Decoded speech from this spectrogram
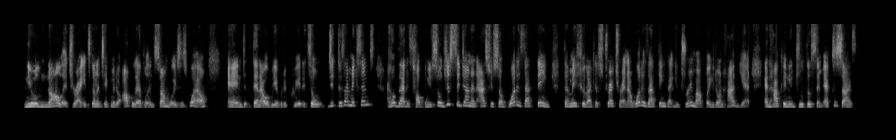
new knowledge, right? It's going to take me to up level in some ways as well. And then I will be able to create it. So, d- does that make sense? I hope that is helping you. So, just sit down and ask yourself, what is that thing that may feel like a stretch right now? What is that thing that you dream of, but you don't have yet? And how can you do the same exercise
